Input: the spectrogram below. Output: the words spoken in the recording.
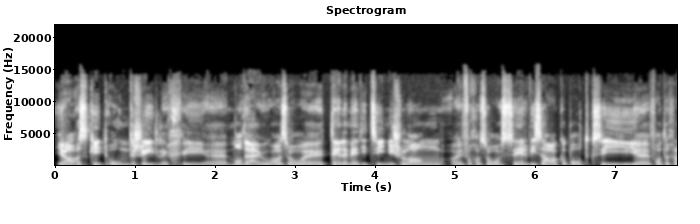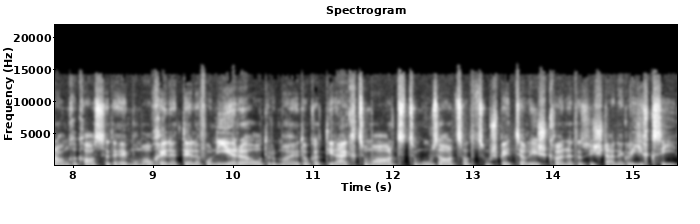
Ja, es gibt unterschiedliche äh, Modelle. Also äh, Telemedizin war lange einfach so ein Serviceangebot gewesen, äh, von der Krankenkasse. Da konnte man mal telefonieren oder man konnte direkt zum Arzt, zum Hausarzt oder zum Spezialist können. Das war dann gleich gewesen.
